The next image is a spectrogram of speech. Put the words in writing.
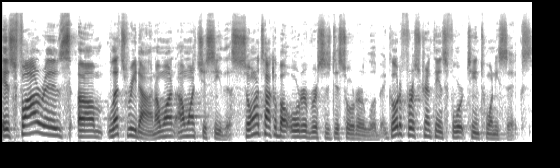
as far as um, let's read on. I want I want you to see this. So I want to talk about order versus disorder a little bit. Go to 1 Corinthians 14, 26.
